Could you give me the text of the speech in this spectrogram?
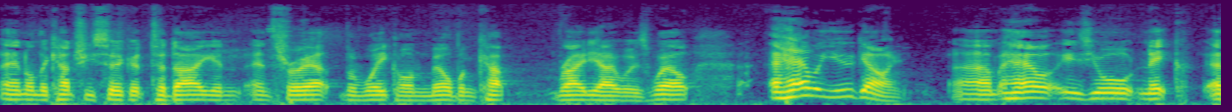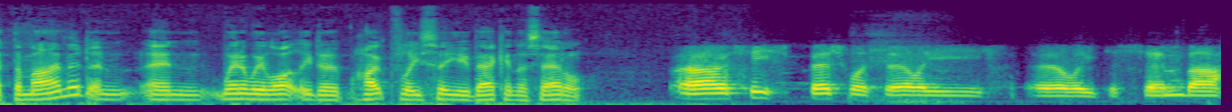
and on the country circuit today and, and throughout the week on Melbourne Cup radio as well. How are you going? Um, how is your neck at the moment, and, and when are we likely to hopefully see you back in the saddle? Uh, see specialist early early December.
